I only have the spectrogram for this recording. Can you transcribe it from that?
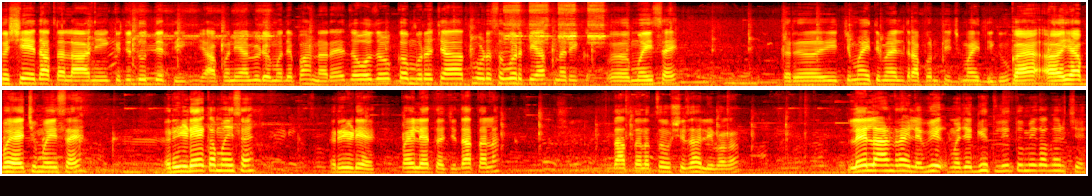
कशी आहे दाताला आणि किती दूध देते हे आपण या व्हिडिओमध्ये पाहणार आहे. जवळजवळ कमरेच्या थोडंसं वरती असणारी एक, म्हैस आहे. तर याची माहिती मिळाली तर आपण त्याची माहिती घेऊ. का ह्या भयाची म्हैस आहे. रेडी आहे का म्हैस आहे? रेडी आहे. पहिल्या त्याची दाताला? दाताला चौशी झाली बघा. लय लहान राहिले. वि म्हणजे घेतली तुम्ही का घरचे?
